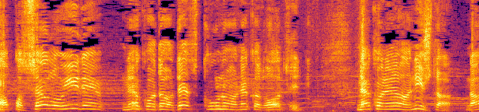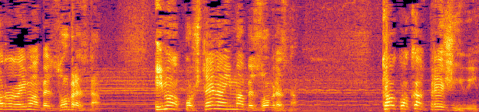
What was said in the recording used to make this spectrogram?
A po selu idem, neko da 10 kuna, neko 20. Neko ne da ništa, naroda ima bezobrazna. Ima poštena, ima bezobrazna. Kako kad preživi?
